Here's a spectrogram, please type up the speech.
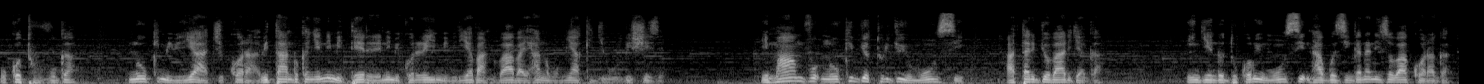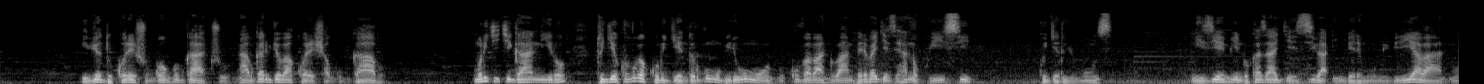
uko tuvuga n'uko imibiri yacu ikora bitandukanye n'imiterere n'imikorere y'imibiri y'abantu babaye hano mu myaka igihumbi ishize. Impamvu ni uko ibyo turya uyu munsi atari byo baryaga. Ingendo dukora uyu munsi ntabwo zingana n'izo bakoraga. Ibyo dukoresha ubwonko bwacu ntabwo ari byo bakoreshaga ubwabo. Muri iki kiganiro tugiye kuvuga ku rugendo rw'umubiri w'umuntu kuva abantu ba mbere bageze hano ku isi kugera uyu munsi. Ni izihe mpinduka zagiye ziba imbere mu mibiri y'abantu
